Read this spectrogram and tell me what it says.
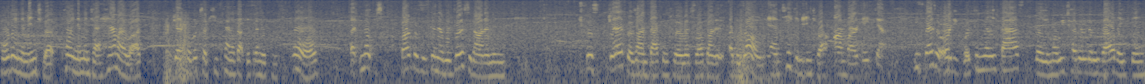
holding him into a, pulling him into a hammer lock. Jerico looks like he's kind of got this under control, but nope, Sparkles is going to reverse it on him and twist Jerico's arm back into a wrist lock on of his own and take him into an armbar takedown. These guys are already working really fast. They know each other really well. They've been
